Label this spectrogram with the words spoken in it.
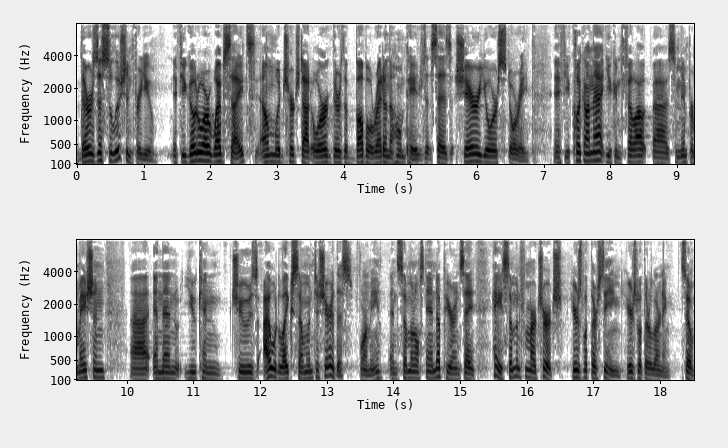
there's a solution for you if you go to our website, elmwoodchurch.org, there's a bubble right on the homepage that says Share Your Story. And if you click on that, you can fill out uh, some information, uh, and then you can choose, I would like someone to share this for me. And someone will stand up here and say, Hey, someone from our church, here's what they're seeing, here's what they're learning. So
